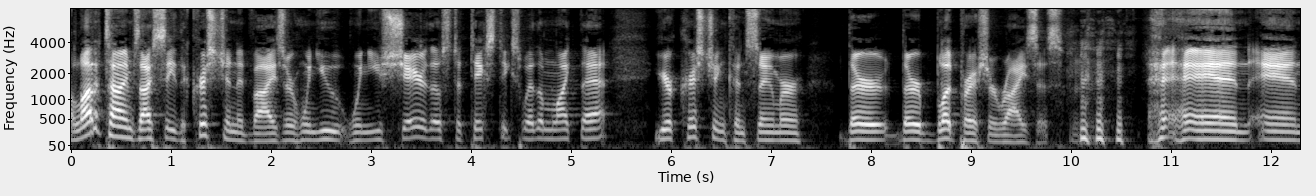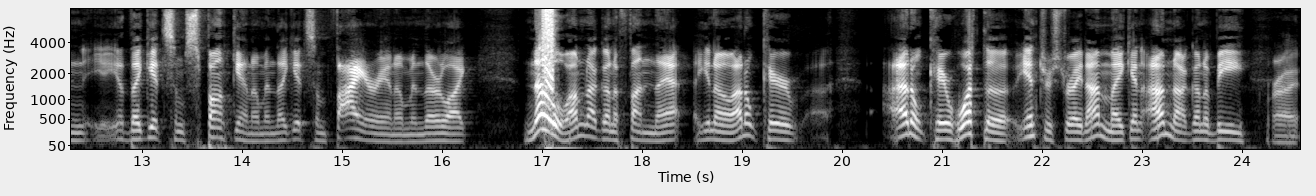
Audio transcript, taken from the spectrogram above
a lot of times I see the Christian advisor when you when you share those statistics with them like that, your Christian consumer their their blood pressure rises, and and they get some spunk in them and they get some fire in them and they're like, no, I'm not going to fund that. You know, I don't care. Uh, I don't care what the interest rate I'm making. I'm not going to be right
